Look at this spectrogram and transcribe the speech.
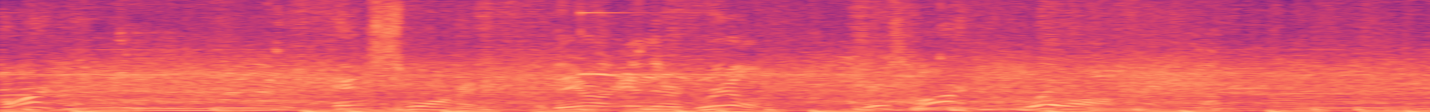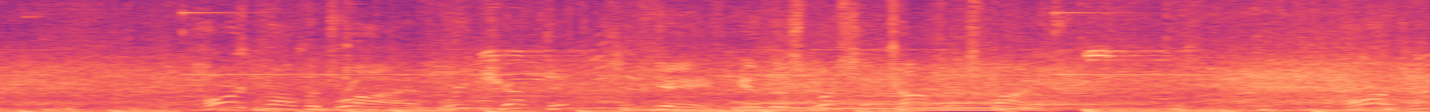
Harden and swarming. They are in their grill. Here's Harden way off. Harden on the drive, rejected the game in this Western Conference Final. Harden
